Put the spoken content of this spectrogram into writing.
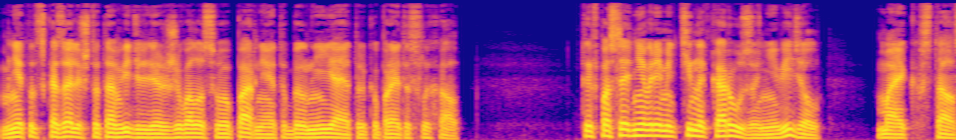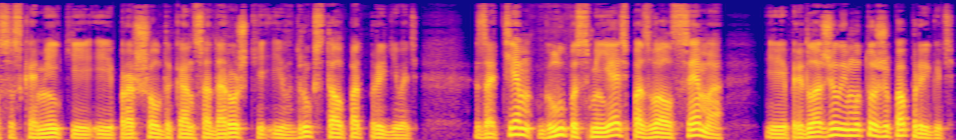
Мне тут сказали, что там видели рыжеволосого парня. Это был не я, я только про это слыхал. Ты в последнее время Тина Каруза не видел? Майк встал со скамейки и прошел до конца дорожки и вдруг стал подпрыгивать. Затем, глупо смеясь, позвал Сэма и предложил ему тоже попрыгать.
